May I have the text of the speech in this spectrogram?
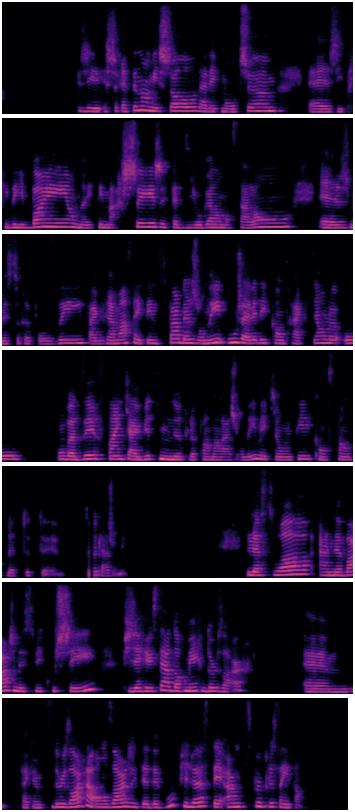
Je suis restée dans mes choses avec mon chum. Euh, j'ai pris des bains, on a été marcher, j'ai fait du yoga dans mon salon, je me suis reposée. Fait que vraiment, ça a été une super belle journée où j'avais des contractions là, au on va dire 5 à 8 minutes là, pendant la journée, mais qui ont été constantes toute, euh, toute la journée. Le soir, à 9 heures, je me suis couchée, puis j'ai réussi à dormir deux heures. Euh, fait qu'un petit deux heures, à 11 heures, j'étais debout, puis là, c'était un petit peu plus intense.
